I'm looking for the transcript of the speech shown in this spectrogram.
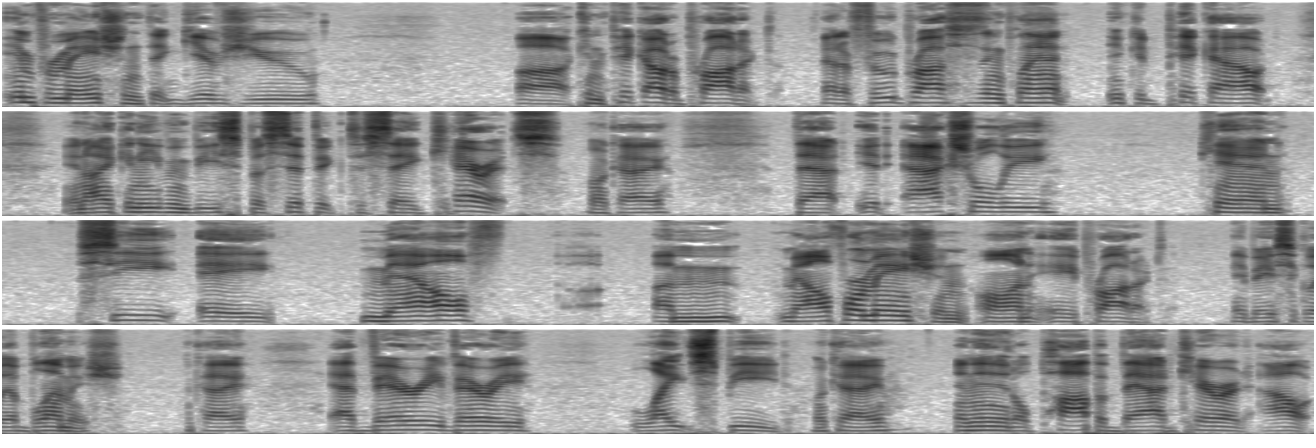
information that gives you uh, can pick out a product at a food processing plant. It could pick out and I can even be specific to say carrots okay that it actually can see a mal a malformation on a product a basically a blemish okay at very very light speed okay and then it'll pop a bad carrot out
